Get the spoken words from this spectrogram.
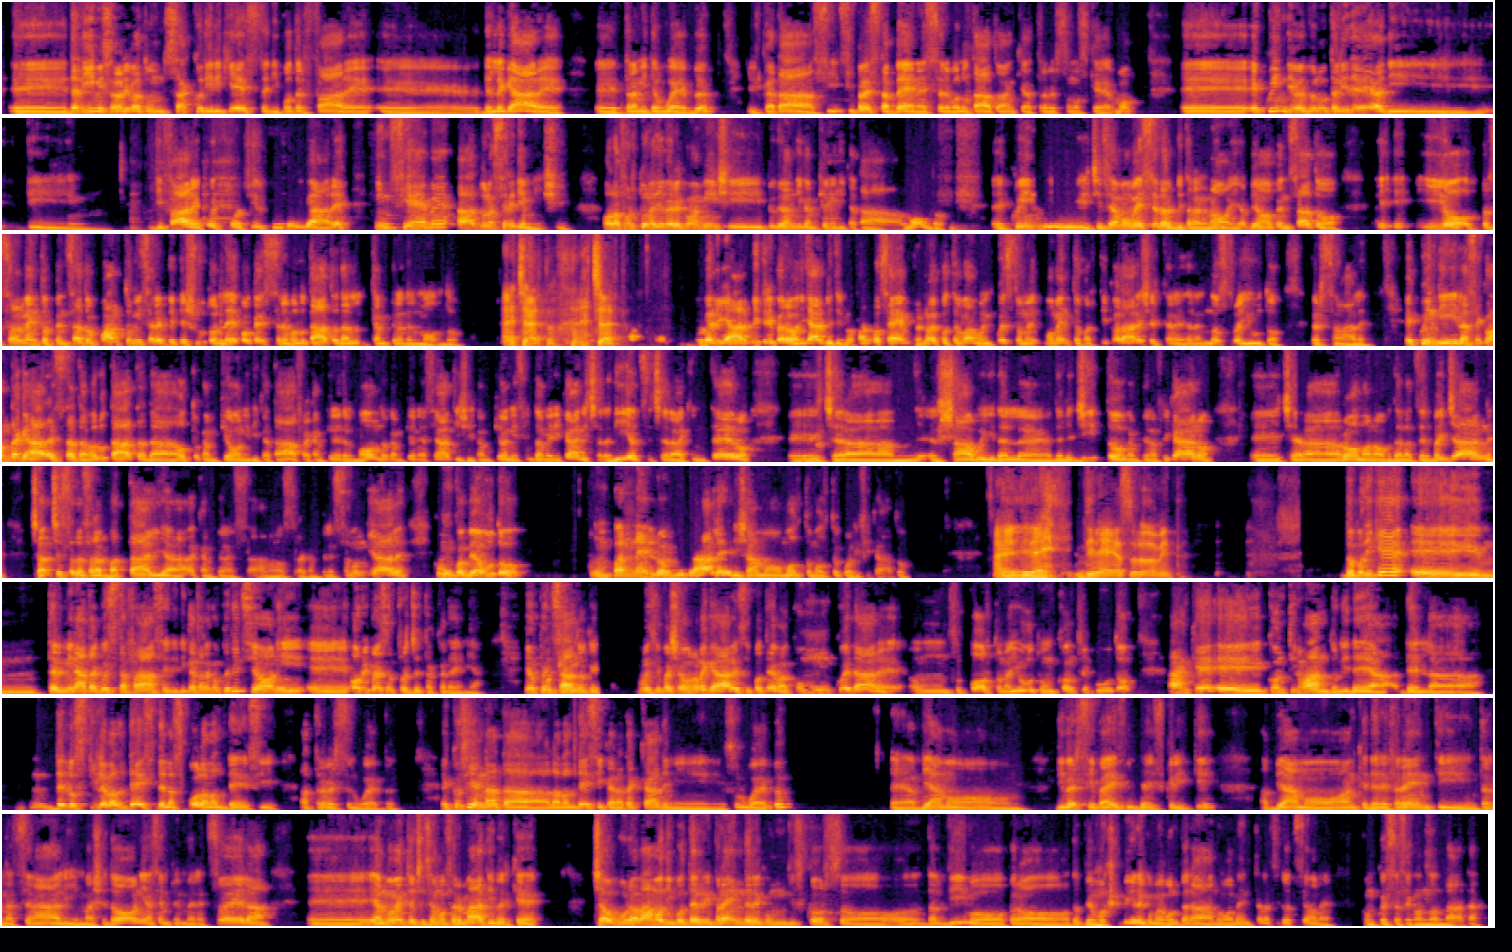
E da lì mi sono arrivato un sacco di richieste di poter fare eh, delle gare eh, tramite web. Il kata si, si, presta bene a essere valutato anche attraverso uno schermo e, e quindi mi è venuta l'idea di, di, di fare questo circuito di gare insieme ad una serie di amici ho la fortuna di avere come amici i più grandi campioni di kata al mondo e quindi ci siamo messi ad arbitrare noi. Abbiamo pensato, io personalmente ho pensato quanto mi sarebbe piaciuto all'epoca essere valutato dal campione del mondo. Eh certo, eh certo per gli arbitri, però gli arbitri lo fanno sempre, noi potevamo in questo me- momento particolare cercare di dare il nostro aiuto personale. E quindi la seconda gara è stata valutata da otto campioni di kata, fra campioni del mondo, campioni asiatici, campioni sudamericani, c'era Diaz, c'era Quintero, eh, c'era El Shawi del, dell'Egitto, campione africano, eh, c'era Romanov dall'Azerbaijan, c'è, c'è stata Sara Battaglia, campionessa, la nostra campionessa mondiale. Comunque abbiamo avuto un pannello arbitrale, diciamo, molto molto qualificato. Eh, e... direi, direi assolutamente. Dopodiché, eh, terminata questa fase dedicata alle competizioni, eh, ho ripreso il progetto Accademia e ho pensato okay. che come si facevano le gare si poteva comunque dare un supporto, un aiuto, un contributo, anche eh, continuando l'idea della, dello stile Valdesi, della scuola Valdesi attraverso il web. E così è nata la Valdesi Karate Academy sul web. Eh, abbiamo diversi paesi già iscritti, abbiamo anche dei referenti internazionali in Macedonia, sempre in Venezuela, eh, e al momento ci siamo fermati perché ci auguravamo di poter riprendere con un discorso dal vivo, però dobbiamo capire come evolverà nuovamente la situazione con questa seconda ondata.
